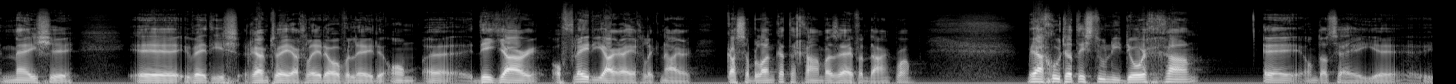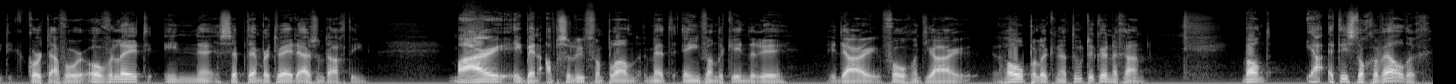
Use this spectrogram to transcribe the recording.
meisje, u weet, die is ruim twee jaar geleden overleden, om dit jaar, of verleden jaar eigenlijk, naar Casablanca te gaan, waar zij vandaan kwam. Maar ja, goed, dat is toen niet doorgegaan. Eh, omdat zij eh, kort daarvoor overleed in eh, september 2018. Maar ik ben absoluut van plan met een van de kinderen daar volgend jaar hopelijk naartoe te kunnen gaan. Want ja, het is toch geweldig.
